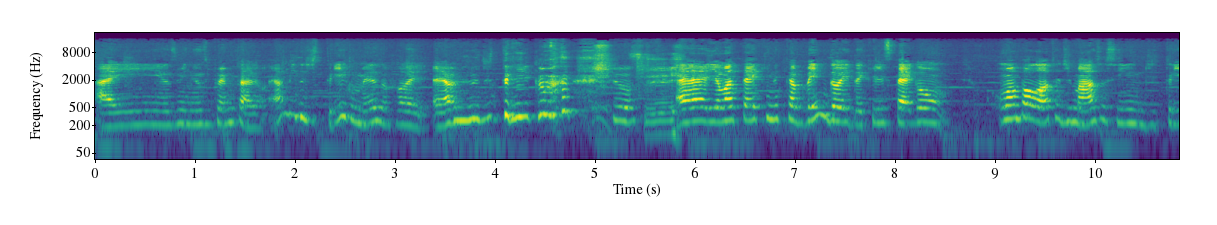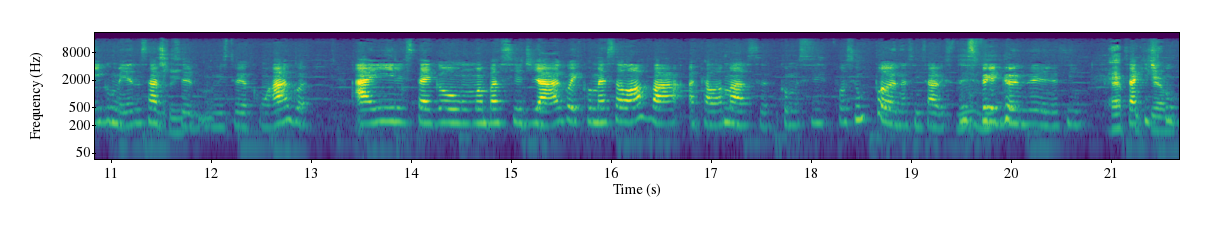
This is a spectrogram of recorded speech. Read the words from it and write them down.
aí os meninos me perguntaram, é amido de trigo mesmo? Eu falei, é amido de trigo. Tipo, Sim. é, e é uma técnica bem doida, que eles pegam uma bolota de massa, assim, de trigo mesmo, sabe? Sim. Que você mistura com água. Aí eles pegam uma bacia de água e começam a lavar aquela massa, como se fosse um pano, assim, sabe? Você tá esfregando ele, assim. É, Só que, porque tipo,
